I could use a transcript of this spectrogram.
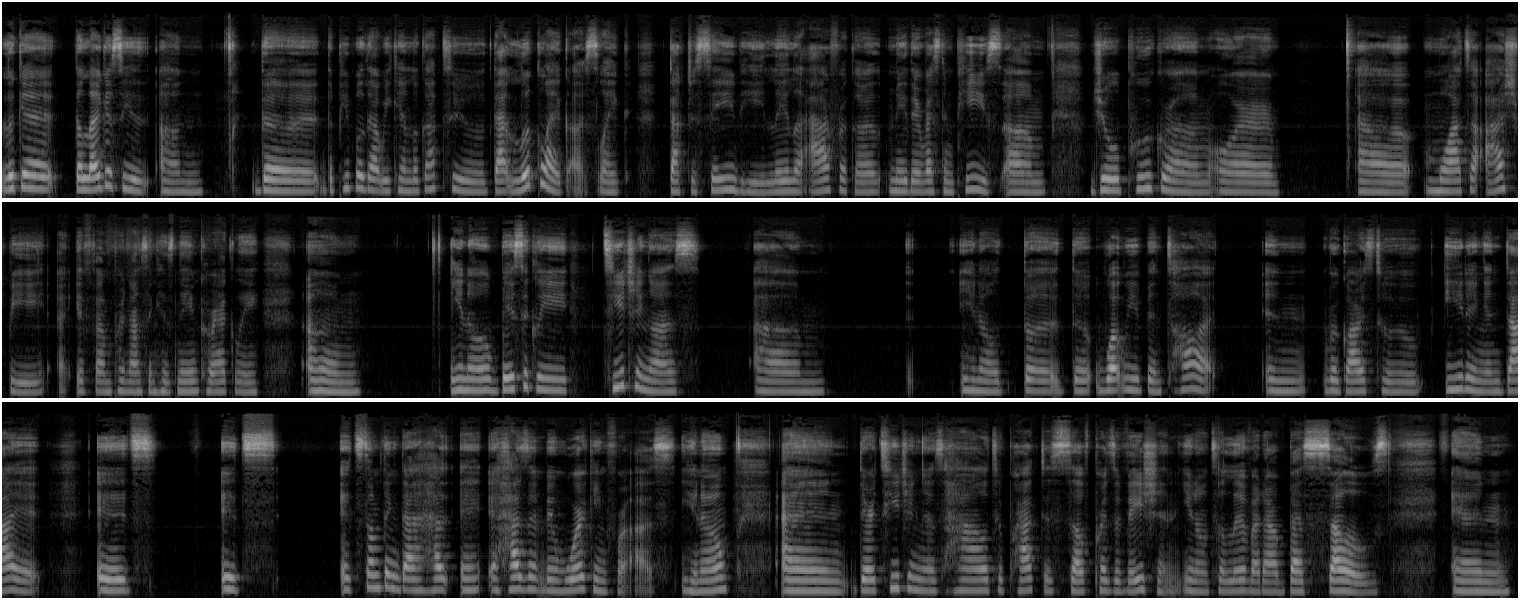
Look at the legacy, um, the the people that we can look up to that look like us, like Dr. Sebi, Laila Afrika, may they rest in peace, um, Jewel Pookrum, or uh, Muata Ashby, if I'm pronouncing his name correctly. Um, you know, basically teaching us um, you know the the what we've been taught in regards to eating and diet it's it's it's something that has it hasn't been working for us, you know, and they're teaching us how to practice self preservation, you know, to live at our best selves, and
